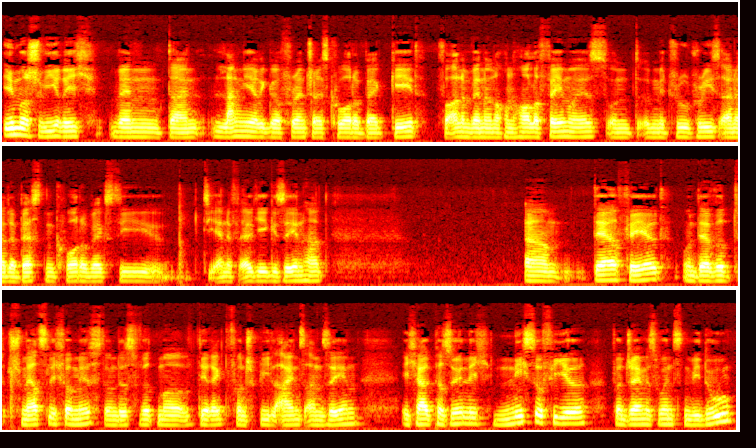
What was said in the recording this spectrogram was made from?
immer schwierig, wenn dein langjähriger Franchise Quarterback geht, vor allem wenn er noch ein Hall of Famer ist und mit Drew Brees einer der besten Quarterbacks, die die NFL je gesehen hat. Ähm, der fehlt und der wird schmerzlich vermisst und das wird man direkt von Spiel 1 an sehen. Ich halte persönlich nicht so viel von James Winston wie du.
